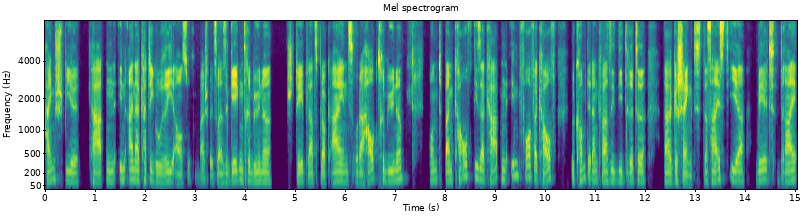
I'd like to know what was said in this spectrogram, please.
Heimspielkarten in einer Kategorie aussuchen, beispielsweise Gegentribüne, Stehplatz Block 1 oder Haupttribüne. Und beim Kauf dieser Karten im Vorverkauf bekommt ihr dann quasi die dritte äh, geschenkt. Das heißt, ihr wählt drei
